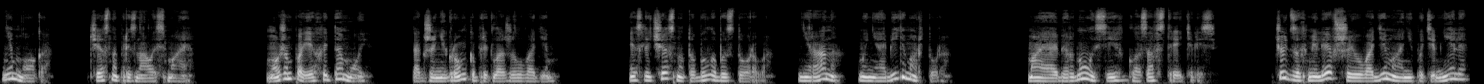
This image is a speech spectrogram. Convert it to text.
Немного, честно призналась Майя. Можем поехать домой, также негромко предложил Вадим. Если честно, то было бы здорово. Не рано, мы не обидим Артура?» Майя обернулась, и их глаза встретились. Чуть захмелевшие у Вадима они потемнели,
